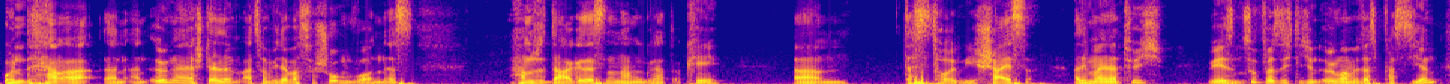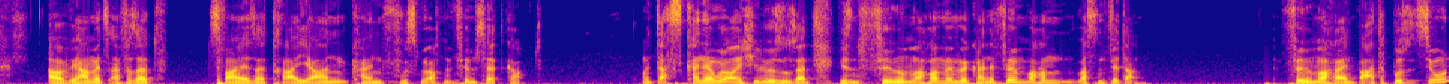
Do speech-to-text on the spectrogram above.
und haben aber dann an irgendeiner Stelle, als mal wieder was verschoben worden ist, haben sie da gesessen und haben gesagt, okay, ähm, das ist doch irgendwie scheiße. Also ich meine, natürlich, wir sind zuversichtlich und irgendwann wird das passieren, aber wir haben jetzt einfach seit zwei, seit drei Jahren keinen Fuß mehr auf dem Filmset gehabt. Und das kann ja wohl auch nicht die Lösung sein. Wir sind Filmemacher, und wenn wir keine Filme machen, was sind wir dann? Filmemacher in Warteposition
